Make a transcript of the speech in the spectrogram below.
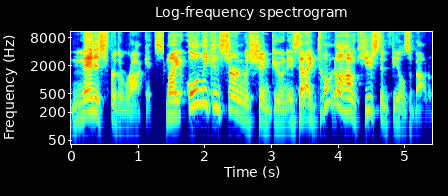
menace for the Rockets. My only concern with Sengun is that I don't know how Houston feels about him.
